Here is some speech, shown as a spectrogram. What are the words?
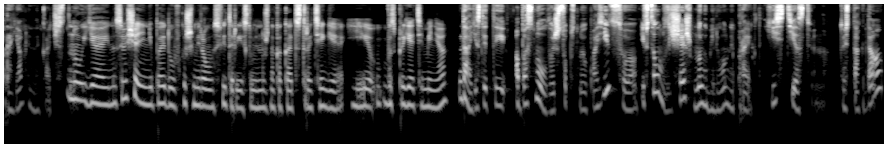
проявленные качества. Ну, я и на совещание не пойду в кашемировом свитере, если мне нужна какая-то стратегия и восприятие меня. Да, если ты обосновываешь собственную позицию и в целом защищаешь многомиллионный проект, естественно. То есть тогда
